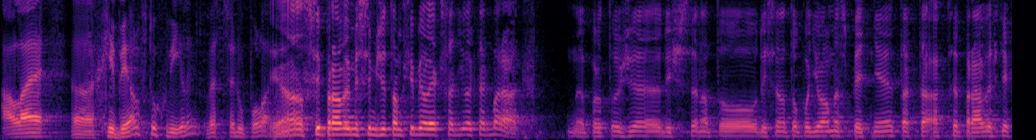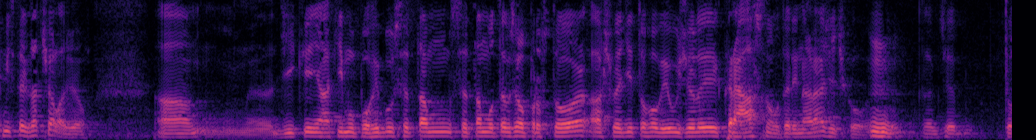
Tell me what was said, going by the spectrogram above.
ale uh, chyběl v tu chvíli ve středu pole? Já si právě myslím, že tam chyběl jak Sadílek, tak Barák. Protože když se na to, když se na to podíváme zpětně, tak ta akce právě v těch místech začala. Že jo? A díky nějakému pohybu se tam, se tam otevřel prostor a Švedi toho využili krásnou, tedy narážečkou. Mm. Takže to,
